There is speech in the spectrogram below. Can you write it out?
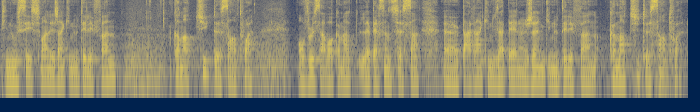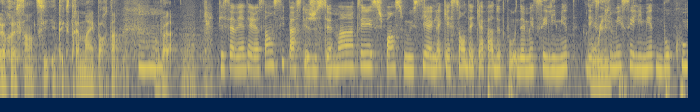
Puis nous, c'est souvent les gens qui nous téléphonent. Comment tu te sens, toi? On veut savoir comment la personne se sent. Un parent qui nous appelle, un jeune qui nous téléphone, comment tu te sens, toi? Le ressenti est extrêmement important. Donc voilà. Puis ça devient intéressant aussi parce que justement, tu sais, je pense aussi à la question d'être capable de, de mettre ses limites, d'exprimer ses limites beaucoup.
